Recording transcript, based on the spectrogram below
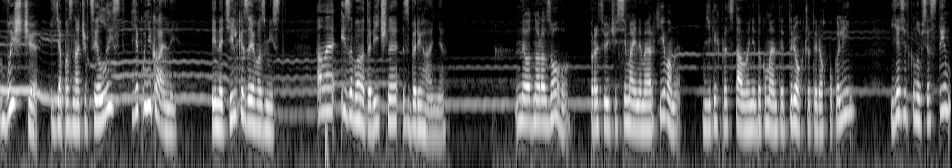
Вище я позначив цей лист як унікальний, і не тільки за його зміст, але і за багаторічне зберігання. Неодноразово, працюючи з сімейними архівами, в яких представлені документи трьох-чотирьох поколінь, я зіткнувся з тим,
